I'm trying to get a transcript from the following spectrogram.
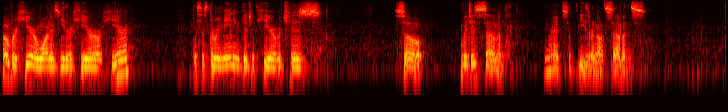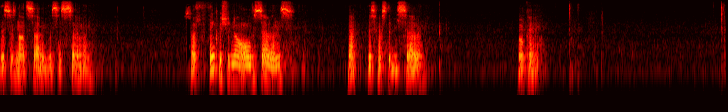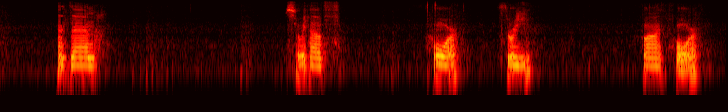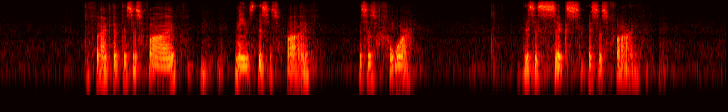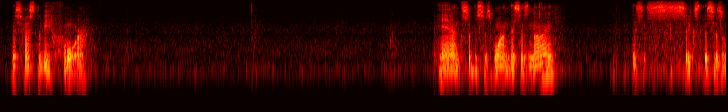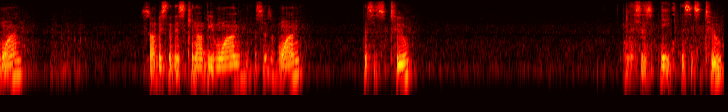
over here one is either here or here this is the remaining digit here which is so which is 7 right so these are not 7s this is not 7, this is 7. So I think we should know all the 7s. This has to be 7. Okay. And then so we have 4, 3, 5, 4. The fact that this is 5 means this is 5. This is 4. This is 6. This is 5. This has to be 4. And so this is 1, this is 9. This is 6, this is 1. So obviously this cannot be 1. This is 1. This is 2. This is 8. This is 2.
